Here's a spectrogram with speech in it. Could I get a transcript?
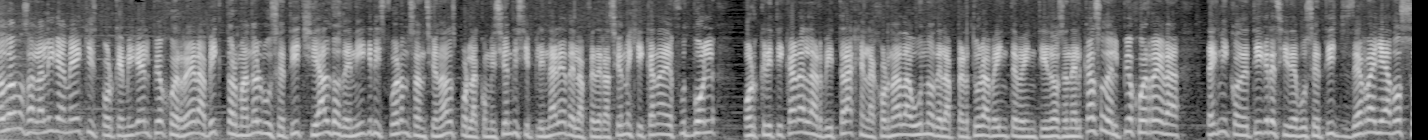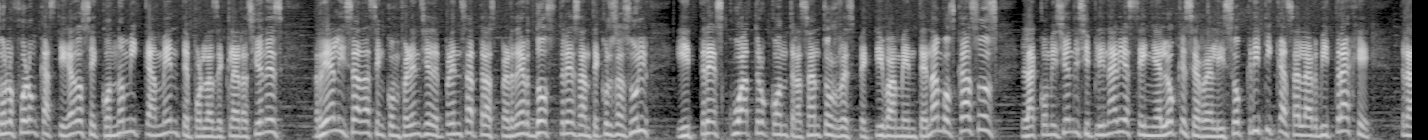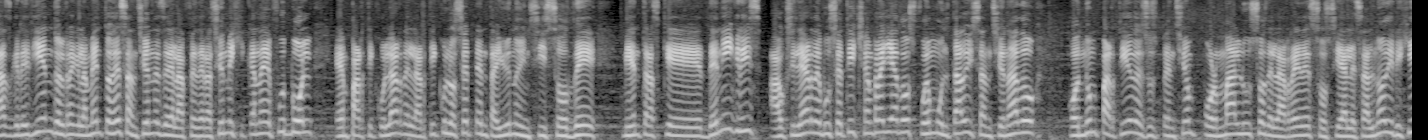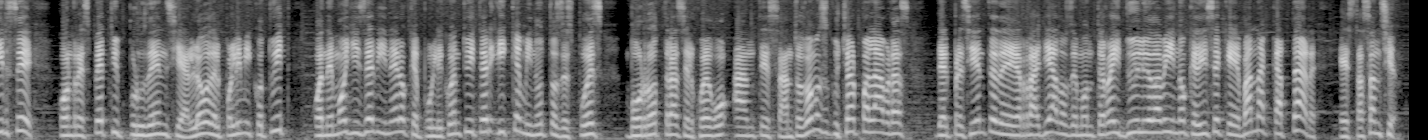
Nos vamos a la Liga MX porque Miguel Piojo Herrera, Víctor Manuel Bucetich y Aldo de Nigris fueron sancionados por la Comisión Disciplinaria de la Federación Mexicana de Fútbol por criticar al arbitraje en la jornada 1 de la Apertura 2022. En el caso del Piojo Herrera, técnico de Tigres y de Bucetich de Rayados, solo fueron castigados económicamente por las declaraciones realizadas en conferencia de prensa tras perder 2-3 ante Cruz Azul y 3-4 contra Santos respectivamente. En ambos casos, la Comisión Disciplinaria señaló que se realizó críticas al arbitraje transgrediendo el reglamento de sanciones de la Federación Mexicana de Fútbol, en particular del artículo 71, inciso D, mientras que Denigris, auxiliar de Bucetich en Rayados, fue multado y sancionado con un partido de suspensión por mal uso de las redes sociales, al no dirigirse con respeto y prudencia, luego del polémico tweet con emojis de dinero que publicó en Twitter y que minutos después borró tras el juego ante Santos. Vamos a escuchar palabras del presidente de Rayados de Monterrey, Duilio Davino, que dice que van a acatar esta sanción.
